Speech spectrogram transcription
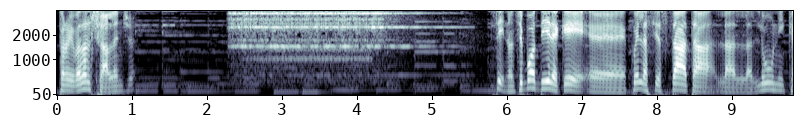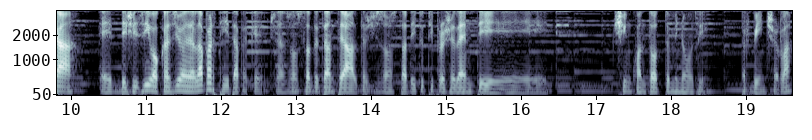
però arriva dal challenge. Sì, non si può dire che eh, quella sia stata la, la, l'unica e decisiva occasione della partita, perché ce ne sono state tante altre, ci sono stati tutti i precedenti 58 minuti per vincerla,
